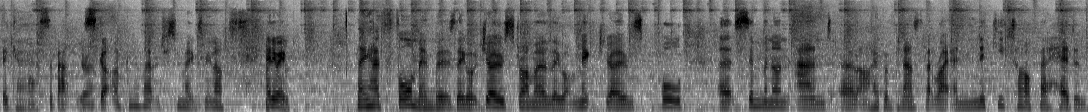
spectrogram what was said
Big ass about yeah. the. Okay, that just makes me laugh. Anyway. They had four members. They got Joe Strummer, they got Mick Jones, Paul uh, Simonon, and uh, I hope I'm pronouncing that right, and Nicky Topper Headon.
